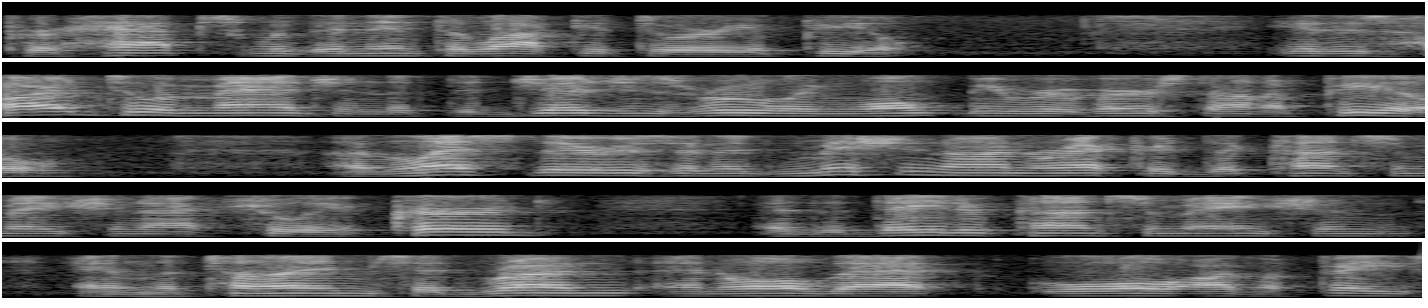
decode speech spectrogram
perhaps with an interlocutory appeal. It is hard to imagine that the judge's ruling won't be reversed on appeal unless there is an admission on record that consummation actually occurred and the date of consummation and the times had run and all that, all on the face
